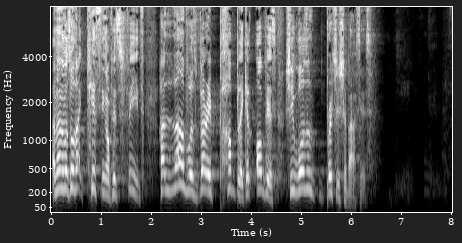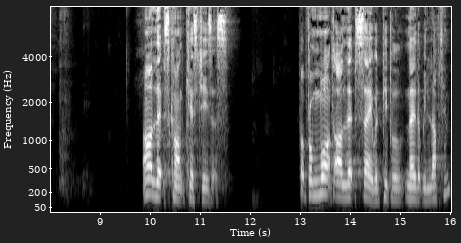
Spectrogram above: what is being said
And then there was all that kissing of his feet. Her love was very public and obvious. She wasn't British about it. Our lips can't kiss Jesus. But from what our lips say, would people know that we loved him?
